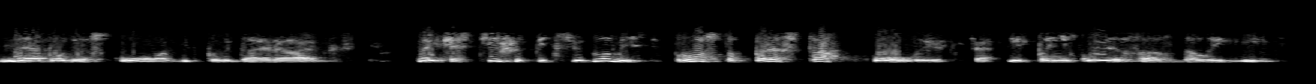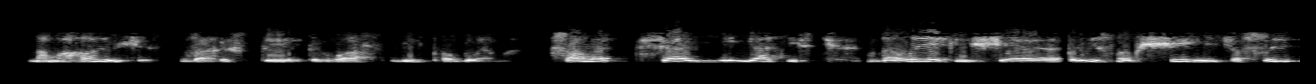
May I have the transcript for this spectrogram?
не обов'язково відповідає реальності. Найчастіше підсвідомість просто перестраховується і панікує заздалегідь, намагаючись захистити вас від проблеми. Саме ця її якість в далекі ще привісно общинні часи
